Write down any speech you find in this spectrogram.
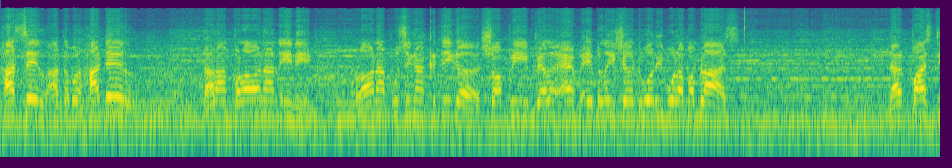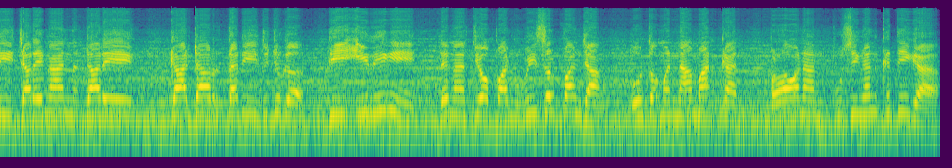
Hasil ataupun hadir dalam perlawanan ini. Perlawanan pusingan ketiga Shopee Piala FA Malaysia 2018. Dan pasti jaringan dari Gadar tadi itu juga diiringi dengan tiupan whistle panjang untuk menamatkan perlawanan pusingan ketiga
